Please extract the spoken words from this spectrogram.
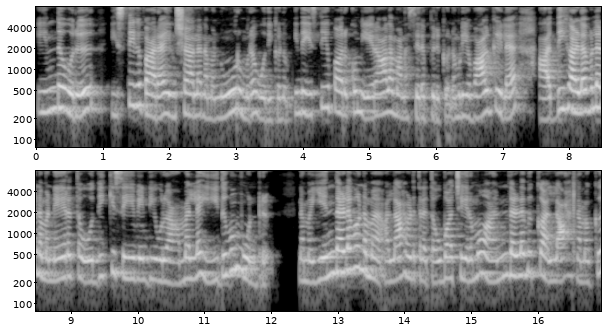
இந்த ஒரு இஸ்திகபாரை இன்ஷால நம்ம நூறு முறை ஒதிக்கணும் இந்த இஸ்திகபாருக்கும் ஏராளமான சிறப்பு இருக்குது நம்முடைய வாழ்க்கையில் அதிக அளவில் நம்ம நேரத்தை ஒதுக்கி செய்ய வேண்டிய ஒரு அமலில் இதுவும் ஒன்று. நம்ம எந்த அளவு நம்ம அல்லாஹ்விடத்தில் தௌபா செய்கிறோமோ அந்த அளவுக்கு அல்லாஹ் நமக்கு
